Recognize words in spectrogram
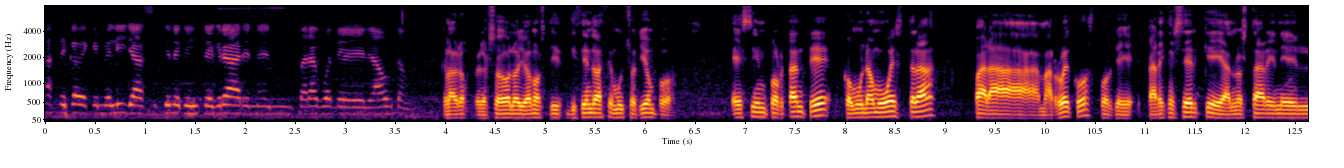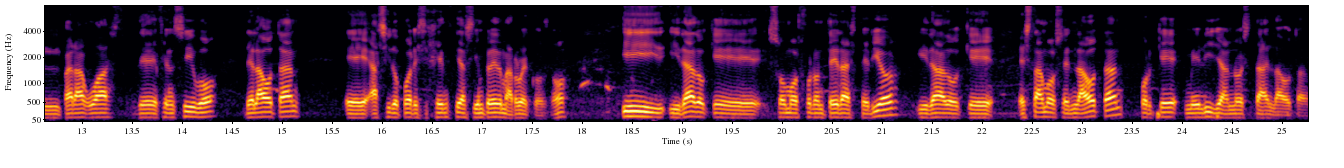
acerca de que Melilla se tiene que integrar en el paraguas de la OTAN. Claro, pero eso lo llevamos diciendo hace mucho tiempo. Es importante como una muestra para Marruecos, porque parece ser que al no estar en el paraguas defensivo de la OTAN, eh, ha sido por exigencia siempre de Marruecos. ¿no? Y, dado que somos frontera exterior y dado que estamos en la OTAN, ¿por qué Melilla no está en la OTAN?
